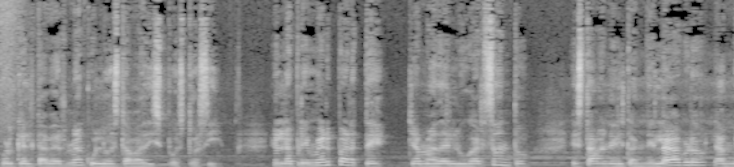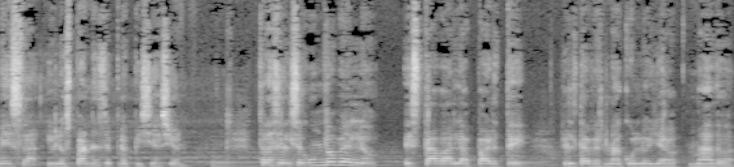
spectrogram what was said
porque el tabernáculo estaba dispuesto así. En la primer parte, llamada el lugar santo, estaban el candelabro, la mesa y los panes de propiciación. Tras el segundo velo estaba la parte del tabernáculo llamado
